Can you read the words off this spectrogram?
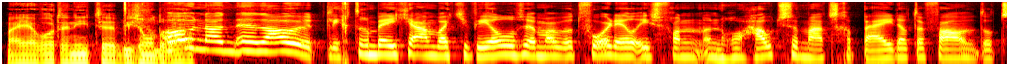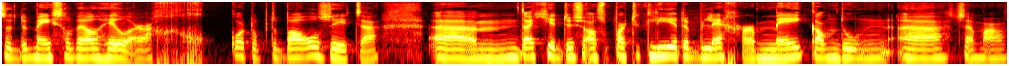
maar jij wordt er niet uh, bijzonder Oh, nou, nou, het ligt er een beetje aan wat je wil. Zeg maar, wat voordeel is van een houtse maatschappij, dat, er van, dat ze er meestal wel heel erg kort op de bal zitten. Ehm, dat je dus als particuliere belegger mee kan doen, uh, zeg maar,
